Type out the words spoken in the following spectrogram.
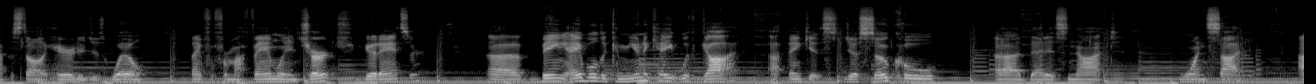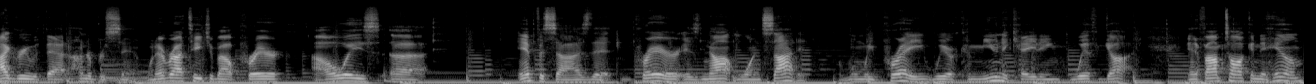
apostolic heritage as well. Thankful for my family and church. Good answer. Uh, being able to communicate with God. I think it's just so cool uh, that it's not one sided. I agree with that 100%. Whenever I teach about prayer, I always uh, emphasize that prayer is not one sided. When we pray, we are communicating with God. And if I'm talking to Him,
